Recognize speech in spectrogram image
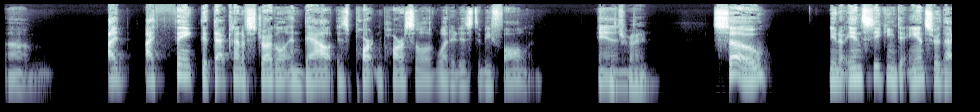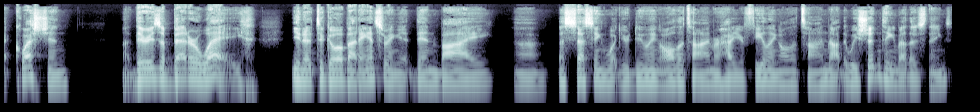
Um, I, I think that that kind of struggle and doubt is part and parcel of what it is to be fallen. And that's right so, you know, in seeking to answer that question, uh, there is a better way, you know, to go about answering it than by um, assessing what you're doing all the time or how you're feeling all the time. Not that we shouldn't think about those things.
